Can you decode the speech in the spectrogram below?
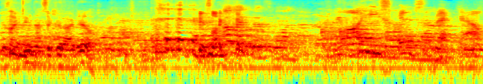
He's like, dude, that's a good idea. He's like, I like this one. Oh, he's spitting some back out.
